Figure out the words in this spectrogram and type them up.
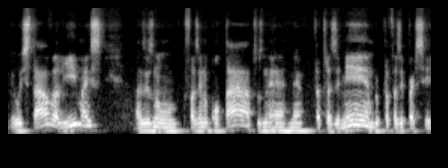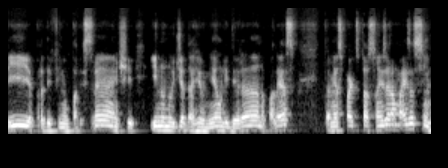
eu estava ali, mas às vezes não fazendo contatos, né, né para trazer membro, para fazer parceria, para definir um palestrante, indo no dia da reunião liderando a palestra. Então, minhas participações eram mais assim.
